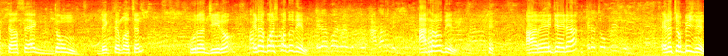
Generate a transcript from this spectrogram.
একটা আছে একদম দেখতে পাচ্ছেন পুরো জিরো। এটা বয়স কত দিন? এটার বয়স ভাই আঠারো দিন। আঠারো দিন। আর এই যে এটা? এটা চব্বিশ দিন। এটা চব্বিশ দিন?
